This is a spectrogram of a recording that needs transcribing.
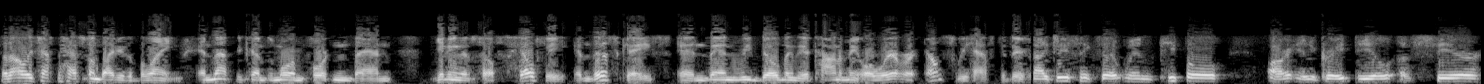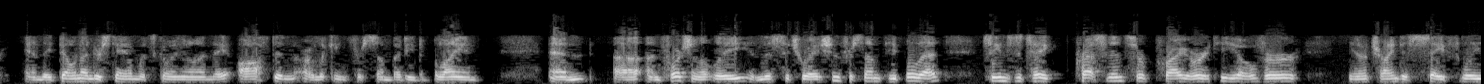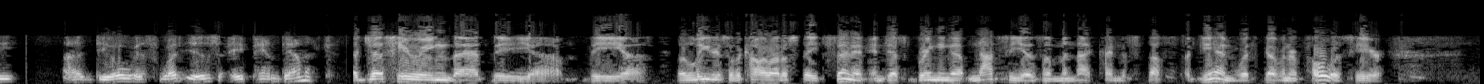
that always have to have somebody to blame, and that becomes more important than getting themselves healthy in this case, and then rebuilding the economy or whatever else we have to do? I do think that when people are in a great deal of fear and they don't understand what's going on, they often are looking for somebody to blame. And uh, unfortunately, in this situation, for some people, that seems to take precedence or priority over, you know, trying to safely uh, deal with what is a pandemic. Just hearing that the uh, the uh, the leaders of the Colorado State Senate and just bringing up Nazism and that kind of stuff again with Governor Polis here.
